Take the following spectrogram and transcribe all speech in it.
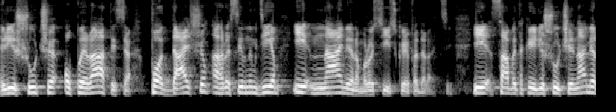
Рішуче опиратися подальшим агресивним діям і намірам Російської Федерації, і саме такий рішучий намір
